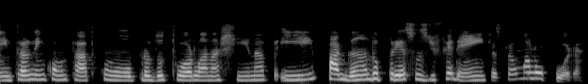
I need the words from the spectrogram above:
entrando em contato com o produtor lá na China e pagando preços diferentes. Foi uma loucura.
